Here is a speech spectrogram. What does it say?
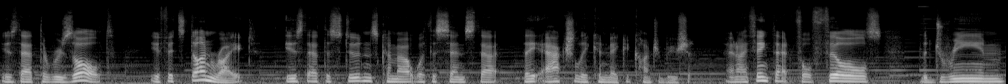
is that the result, if it's done right, is that the students come out with a sense that they actually can make a contribution. And I think that fulfills the dream,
